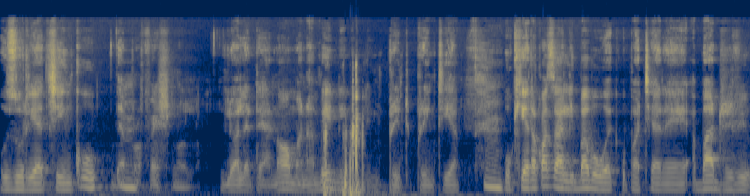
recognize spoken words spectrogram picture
uzuri ya chinku the mm. professional iliwaletea noma na mbini print, mm. ukienda kwanza alibaba upatiane a bad review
